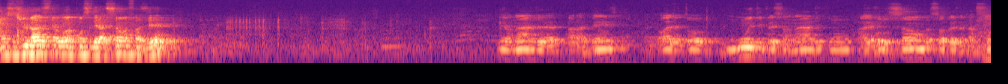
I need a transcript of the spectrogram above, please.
Nossos jurados têm alguma consideração a fazer? Leonardo, parabéns. Olha, estou muito impressionado com a evolução da sua apresentação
